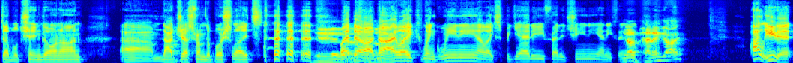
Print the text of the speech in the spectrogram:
double chin going on. Um, not just from the Busch lights. Yeah, yeah, but no, no. I like linguine. I like spaghetti, fettuccine, anything. You're not a penne guy? I'll eat it.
